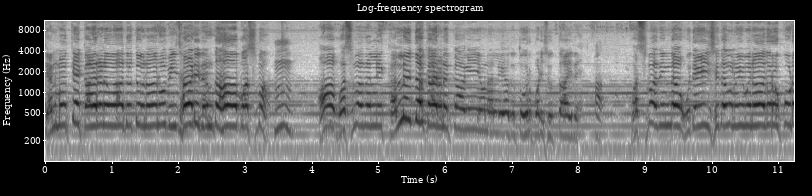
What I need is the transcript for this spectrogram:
ಜನ್ಮಕ್ಕೆ ಕಾರಣವಾದದ್ದು ನಾನು ಬೀಜಾಡಿದಂತಹ ಭಸ್ಮ. ಹ್ಮ್. ಆ ಭಸ್ಮದಲ್ಲಿ ಕಲ್ಲಿದ್ದ ಕಾರಣಕ್ಕಾಗಿ ಇವನಲ್ಲಿ ಅದು ತೋರ್ಪಡಿಸುತ್ತಾ ಇದೆ. ಹಾ. ಭಸ್ಮದಿಂದ ಉದಯಿಸಿದವನು ಇವನಾದರೂ ಕೂಡ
